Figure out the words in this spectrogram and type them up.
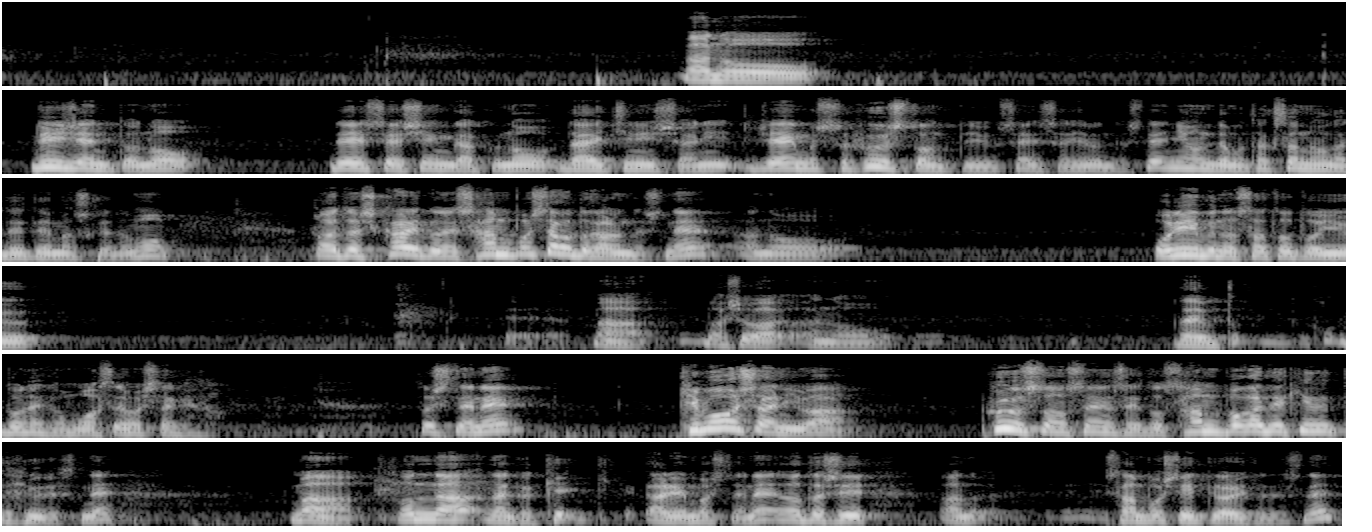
あのリージェントの霊性神学の第一人者にジェームス・フーストンという先生がいるんですね。日本でもたくさんの本が出てますけども。私彼とね散歩したことがあるんですね。あのオリーブの里という、えー、まあ場所はあのだいぶどの辺かも忘れましたけど。そしてね希望者にはフーストン先生と散歩ができるというですね。まあそんななんかけありましてね。私あの散歩していって言われてですね。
